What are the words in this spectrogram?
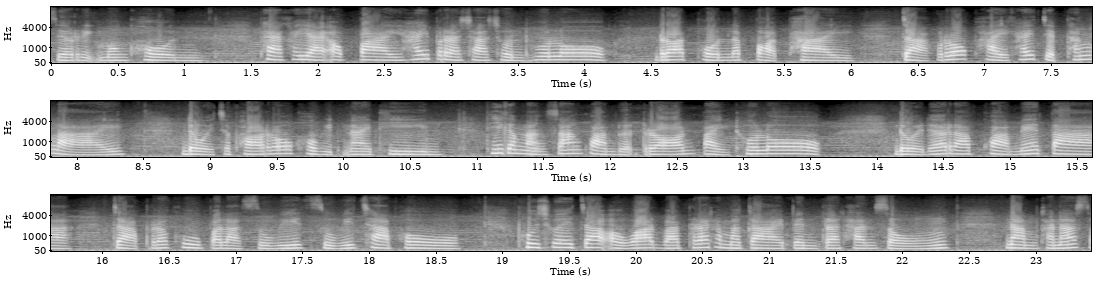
สิริมงคล แผ่ขยายออกไปให้ประชาชนทั่วโลก รอดพ้นและปลอดภัย จากโรคภัยไข้เจ็บทั้งหลาย โดยเฉพาะโรคโควิด -19 ที่กำลังสร้างความเดือดร้อนไปทั่วโลก โดยได้รับความเมตตา จากพระครูประหลัดสุวิทย์สุวิชชาโพ ผู้ช่วยเจ้าอาวาสวัดพระธรรมกายเป็นประธานสงฆ์นำคณะส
